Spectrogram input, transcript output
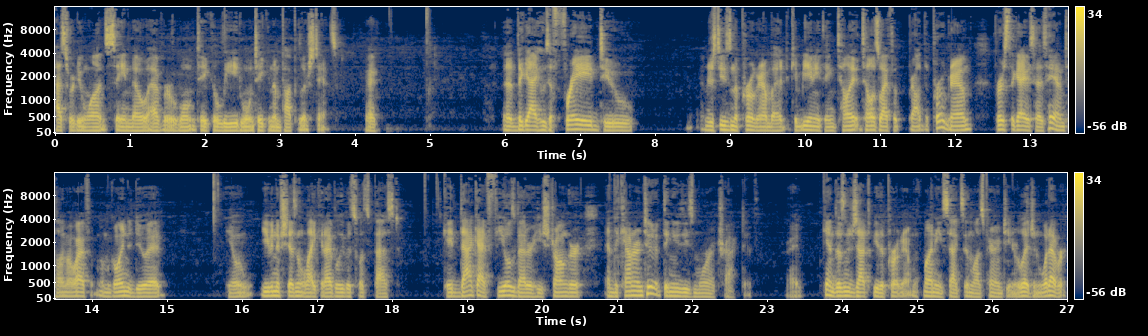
ask for what he wants, say no ever, won't take a lead, won't take an unpopular stance. Okay. The, the guy who's afraid to, I'm just using the program, but it can be anything. Tell, tell his wife about the program. First, the guy who says, Hey, I'm telling my wife I'm going to do it. You know, even if she doesn't like it, I believe it's what's best. Okay, that guy feels better, he's stronger, and the counterintuitive thing is he's more attractive, right? Again, doesn't just have to be the program with money, sex, in-laws, parenting, religion, whatever,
